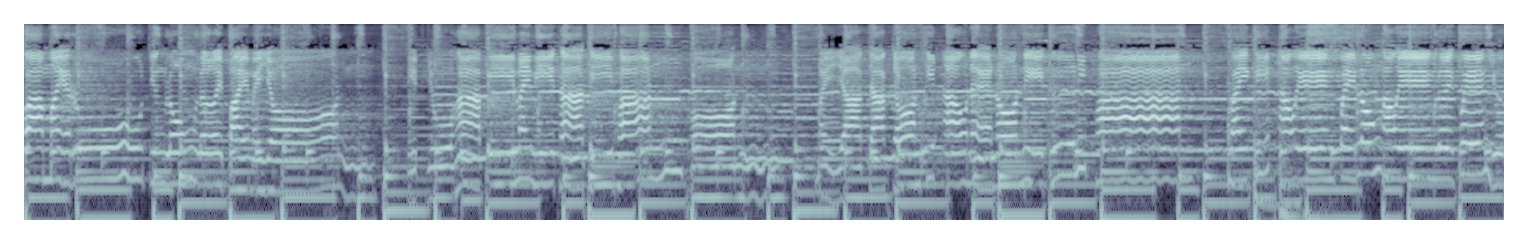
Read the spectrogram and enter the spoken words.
ความไม่รู้จึงหลงเลยไปไม่ย้อน ติดอยู่ห้าปีไม่มีท่าทีพันผ่อน ไม่อยากจากจรคิดเอาแน่นอนนี่คือนิพพานไปคิดเอาเองไปลงเอาเองเลยเคว้งอยู่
